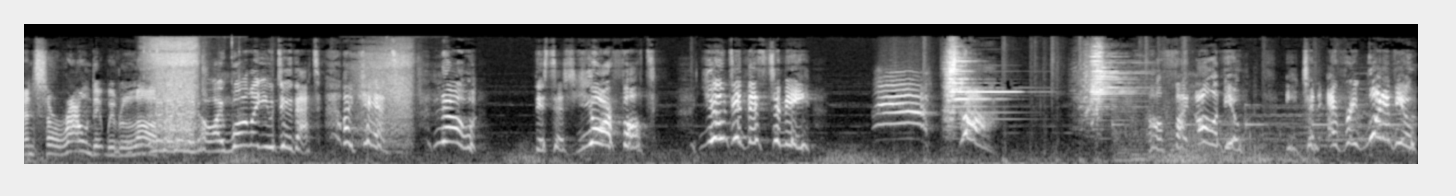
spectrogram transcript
and surround it with lava. No, no, no, no, no, I won't let you do that! I can't! No! This is your fault! You did this to me! Ah! I'll fight all of you! Each and every one of you!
